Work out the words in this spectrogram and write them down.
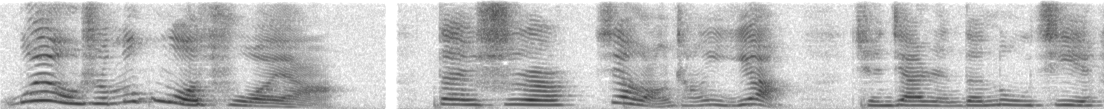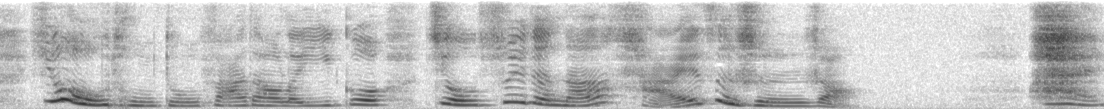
我有什么过错呀？但是像往常一样，全家人的怒气又统统发到了一个九岁的男孩子身上。唉，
